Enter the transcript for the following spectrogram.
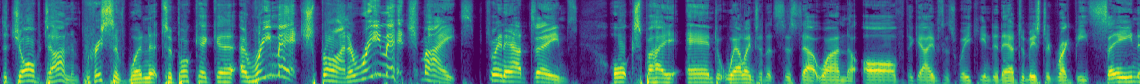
the job done. Impressive win to book a, a rematch, Brian, a rematch, mate, between our teams. Hawke's Bay and Wellington. It's just uh, one of the games this weekend in our domestic rugby scene.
